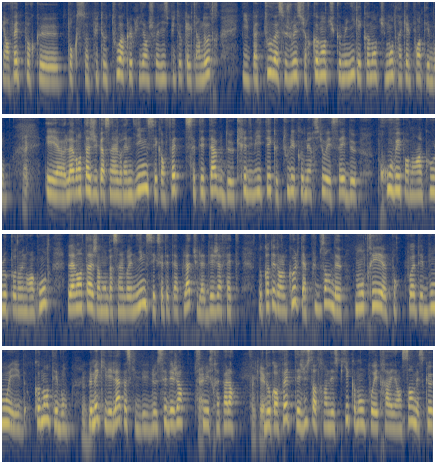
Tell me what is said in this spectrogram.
Et en fait, pour que, pour que ce soit plutôt toi que le client choisisse plutôt que quelqu'un d'autre, il, bah, tout va se jouer sur comment tu communiques et comment tu montres à quel point tu es bon. Ouais. Et euh, l'avantage du personal branding, c'est qu'en fait, cette étape de crédibilité que tous les commerciaux essayent de prouver pendant un call ou pendant une rencontre, l'avantage dans mon personal branding, c'est que cette étape-là, tu l'as déjà faite. Donc quand tu es dans le call, tu n'as plus besoin de montrer euh, pourquoi tu es bon et comment tu es bon. Le mec, il est là parce qu'il le sait déjà, sinon Ouais. il serait pas là. Donc en fait, tu es juste en train d'expliquer comment vous pouvez travailler ensemble. Est-ce que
